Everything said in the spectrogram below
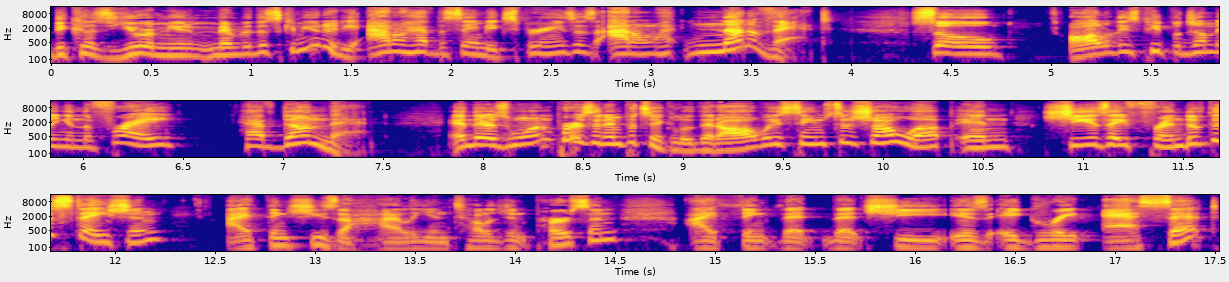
because you're a member of this community? I don't have the same experiences. I don't have none of that. So all of these people jumping in the fray have done that. And there's one person in particular that always seems to show up, and she is a friend of the station. I think she's a highly intelligent person. I think that that she is a great asset.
